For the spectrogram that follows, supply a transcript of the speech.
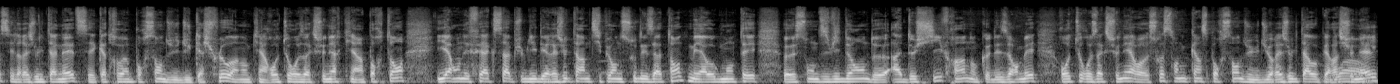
C'est le résultat net, c'est 80% du, du, cash flow. Hein. Donc il y a un retour aux actionnaires qui est important. Hier, en effet, AXA a publié des résultats un petit peu en dessous des attentes, mais a augmenté euh, son dividende à deux chiffres. Hein. Donc désormais, retour aux actionnaires, 75% euh, du, du, résultat opérationnel,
